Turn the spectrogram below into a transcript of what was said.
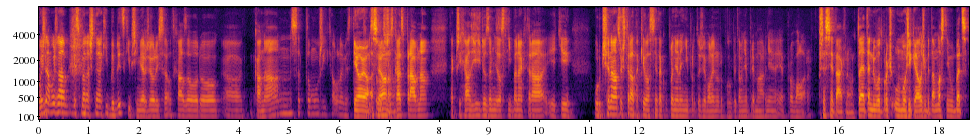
Možná, možná bychom našli nějaký biblický příměr, že jo, když se odcházelo do uh, Kanán, se tomu říkalo, nevím, jestli Jo, jo, ta asi výslovnost jo, no. česká je správná, tak přicházíš do země zaslíbené, která je ti určená, což teda taky vlastně tak úplně není, protože Valinor pochopitelně primárně je pro Valar. Přesně tak, no. To je ten důvod, proč Ulmo říkal, že by tam vlastně vůbec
